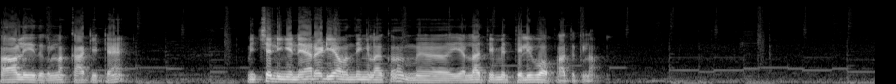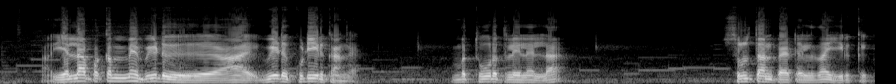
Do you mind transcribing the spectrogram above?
ஹாலு இதுக்கெல்லாம் காட்டிட்டேன். மிச்சம் நீங்கள் நேரடியாக வந்தீங்களாக்கா எல்லாத்தையுமே தெளிவாக பார்த்துக்கலாம் எல்லா பக்கமுமே வீடு ஆ, வீடு குடியிருக்காங்க. ரொம்ப தூரத்துலலாம் இல்லை. சுல்தான்பேட்டையில் தான் இருக்குது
